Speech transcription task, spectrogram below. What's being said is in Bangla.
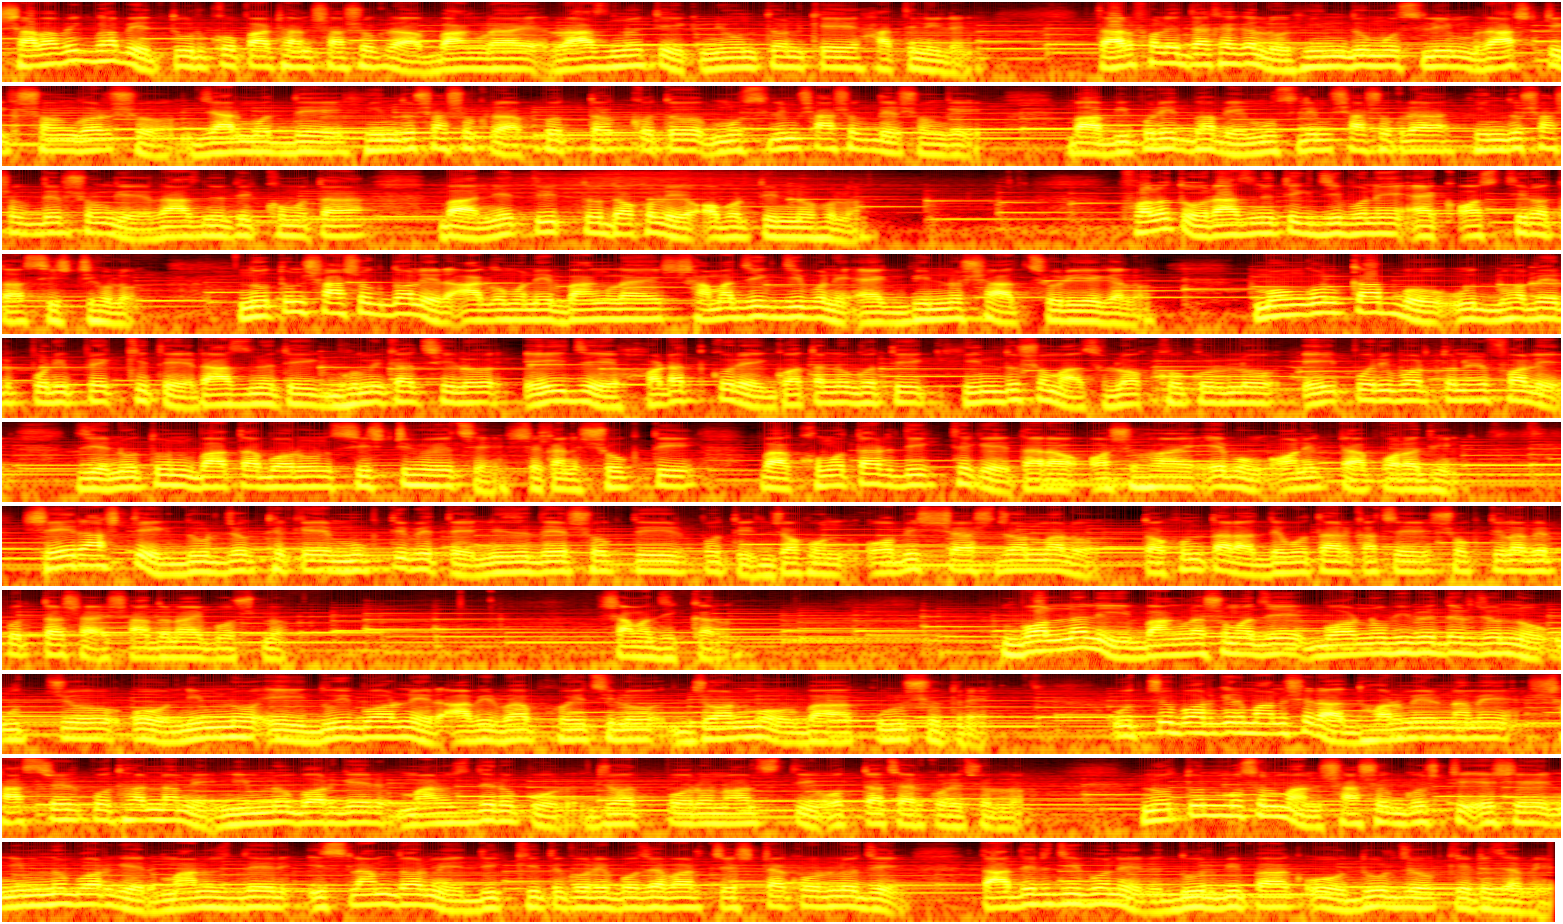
স্বাভাবিকভাবে তুর্ক পাঠান শাসকরা বাংলায় রাজনৈতিক নিয়ন্ত্রণকে হাতে নিলেন। তার ফলে দেখা গেল হিন্দু মুসলিম রাষ্ট্রিক সংঘর্ষ, যার মধ্যে হিন্দু শাসকরা প্রত্যক্ষত মুসলিম শাসকদের সঙ্গে বা বিপরীতভাবে মুসলিম শাসকরা হিন্দু শাসকদের সঙ্গে রাজনৈতিক ক্ষমতা বা নেতৃত্ব দখলে অবতীর্ণ হলো। ফলত রাজনৈতিক জীবনে এক অস্থিরতা সৃষ্টি হলো। নতুন শাসক দলের আগমনে বাংলায় সামাজিক জীবনে এক ভিন্ন স্বাদ ছড়িয়ে গেল। মঙ্গল কাব্য উদ্ভবের পরিপ্রেক্ষিতে রাজনৈতিক ভূমিকা ছিল এই যে হঠাৎ করে গতানুগতিক হিন্দু সমাজ লক্ষ্য করল এই পরিবর্তনের ফলে যে নতুন বাতাবরণ সৃষ্টি হয়েছে, সেখানে শক্তি বা ক্ষমতার দিক থেকে তারা অসহায় এবং অনেকটা পরাধীন। সেই রাষ্ট্রিক দুর্যোগ থেকে মুক্তি পেতে নিজেদের শক্তির প্রতি যখন অবিশ্বাস জন্মালো, তখন তারা দেবতার কাছে শক্তি লাভের প্রত্যাশায় সাধনায় বসল। সামাজিক কারণ বল্লালি বাংলা সমাজে বর্ণবিভেদের জন্য উচ্চ ও নিম্ন এই দুই বর্ণের আবির্ভাব হয়েছিল জন্ম বা কুলসূত্রে। উচ্চবর্গের মানুষেরা ধর্মের নামে, শাস্ত্রের প্রথার নামে নিম্নবর্গের মানুষদের ওপর যৎ পরনাস্তি অত্যাচার করে চলল। নতুন মুসলমান শাসক গোষ্ঠী এসে নিম্নবর্গের মানুষদের ইসলাম ধর্মে দীক্ষিত করে বোঝাবার চেষ্টা করল যে তাদের জীবনের দুর্বিপাক ও দুর্যোগ কেটে যাবে।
